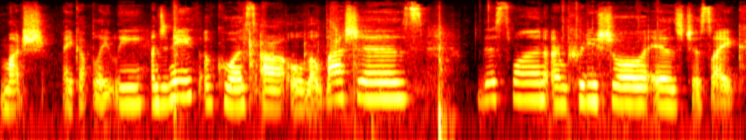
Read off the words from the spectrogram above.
much makeup lately. Underneath of course are all the lashes. This one I'm pretty sure is just like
